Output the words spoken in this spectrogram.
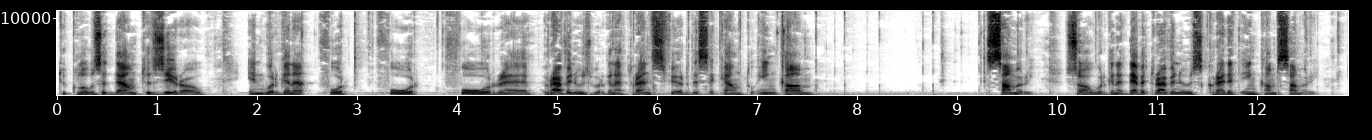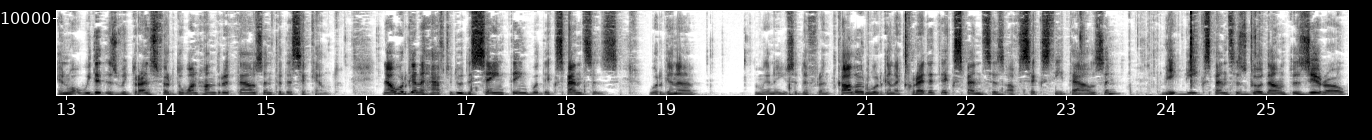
to close it down to zero and we're gonna for for for uh, revenues we're gonna transfer this account to income summary so we're gonna debit revenues credit income summary and what we did is we transferred the 100,000 to this account now we're gonna have to do the same thing with expenses we're gonna I'm going to use a different color. We're going to credit expenses of 60,000, make the expenses go down to zero,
